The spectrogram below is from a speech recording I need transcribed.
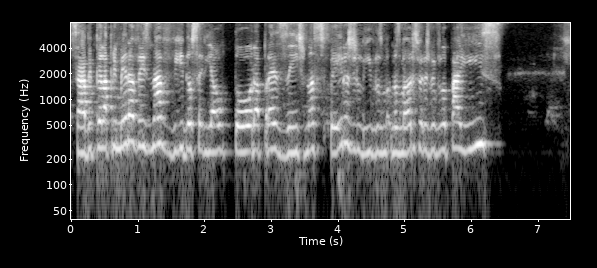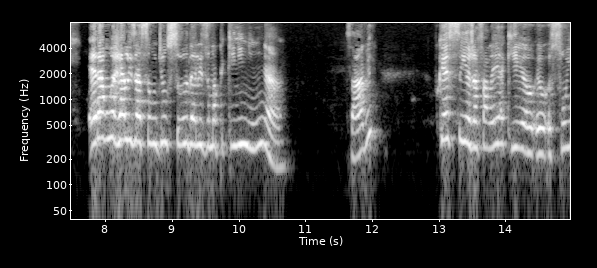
Sabe, pela primeira vez na vida eu seria autora presente nas feiras de livros, nas maiores feiras de livros do país. Era uma realização de um sonho da Elisama pequenininha, sabe? Porque sim, eu já falei aqui, eu, eu sonho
